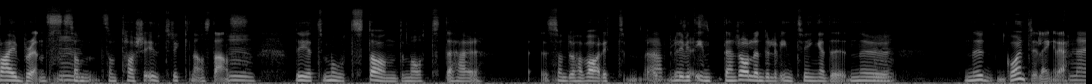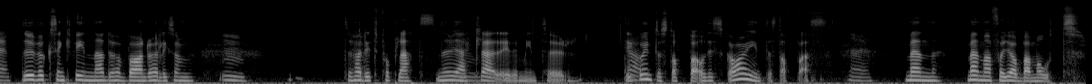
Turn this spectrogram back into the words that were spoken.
vibrance Mm. som, som tar sig uttryck någonstans. mm, Det är ju ett motstånd mot det här som du har varit, Ja, blivit in, den rollen du blev intvingad i. Nu, mm, nu går inte det längre. nej, Du är vuxen kvinna, du har barn, du har liksom mm, du har ditt på plats. Nu Mm. jäklar är det min tur. Det Ja. går inte att stoppa och det ska ju inte stoppas. nej. Men, men man får jobba mot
